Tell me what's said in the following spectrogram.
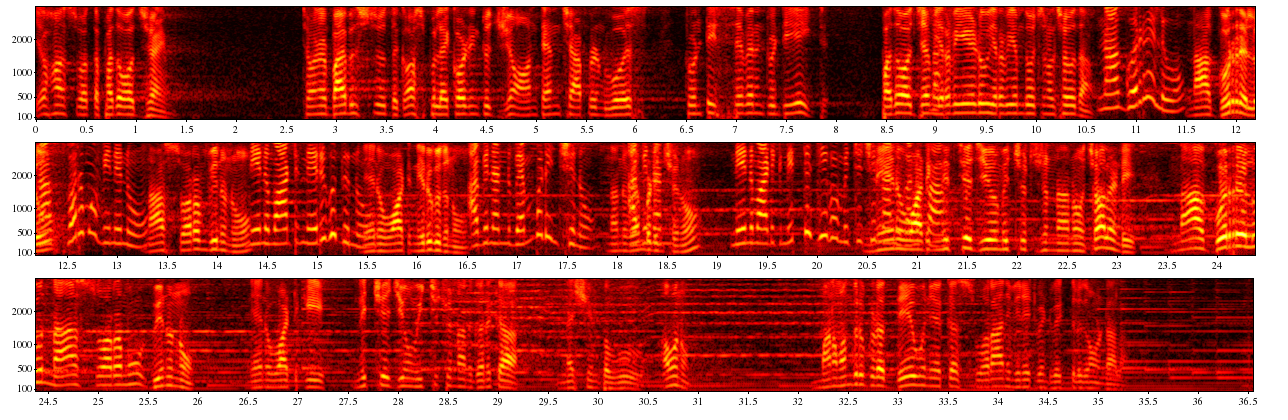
యోహాన్ స్వాత పదో అధ్యాయం. Turn your Bibles to the Gospel according to John, 10th chapter and verse 27 and 28. పదో అధ్యాయం ఇరవై ఏడు ఇరవై ఎనిమిది వచ్చిన చదువుదాం. నా గొర్రెలు నా గొర్రెలు నా స్వరము వినును. నా స్వరం వినును. నేను వాటిని ఎరుగుదును. నేను వాటిని ఎరుగుదును. అవి నన్ను వెంబడించును. నన్ను వెంబడించును. నేను వాటికి నిత్య జీవం నేను ఇచ్చుచున్నాను వాటికి గనుక నిత్య జీవం ఇచ్చుచున్నాను. చాలండి. నా గొర్రెలు నా స్వరము వినును. నేను వాటికి నిత్య జీవం ఇచ్చుచున్నాను గనుక నశింపవు. అవును. మనమందరూ కూడా దేవుని యొక్క స్వరాన్ని వినేటువంటి వ్యక్తులుగా ఉండాలి.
